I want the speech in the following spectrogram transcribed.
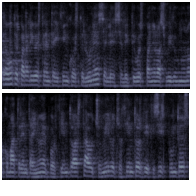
rebote para el IBEX 35 este lunes. El selectivo español ha subido un 1,39% hasta 8.816 puntos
